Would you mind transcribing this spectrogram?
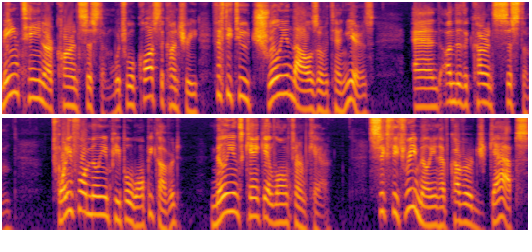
maintain our current system, which will cost the country $52 trillion over 10 years. And under the current system, 24 million people won't be covered, millions can't get long term care, 63 million have coverage gaps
